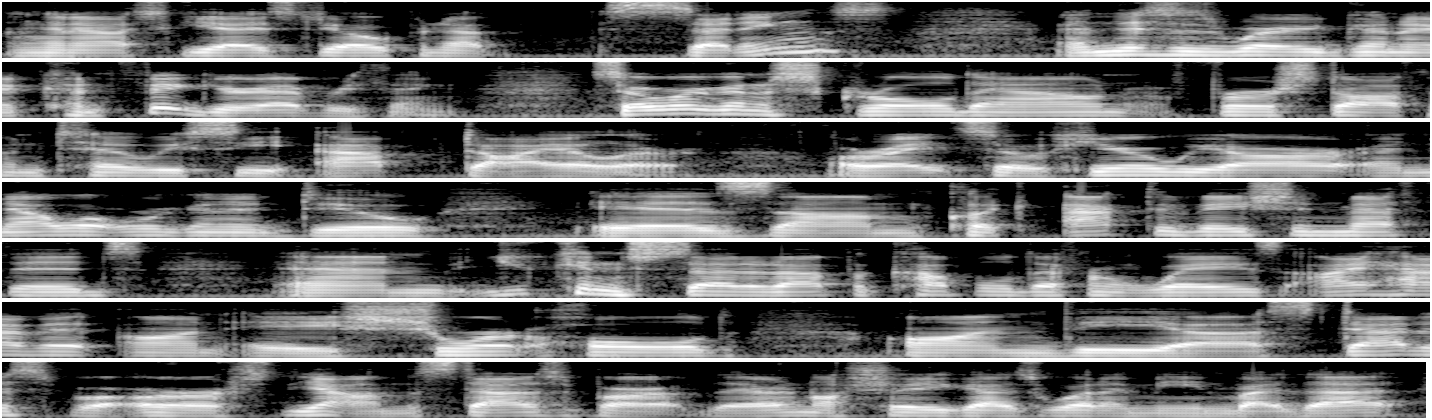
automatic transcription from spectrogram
I'm gonna ask you guys to open up settings. And this is where you're to configure everything. So we're to scroll down first off until we see AppDialer. Alright, so here we are and now what we're going to do is um, click activation methods and you can set it up a couple different ways. I have it on a short hold on the uh, status bar, or yeah, on the status bar up there and I'll show you guys what I mean by that.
